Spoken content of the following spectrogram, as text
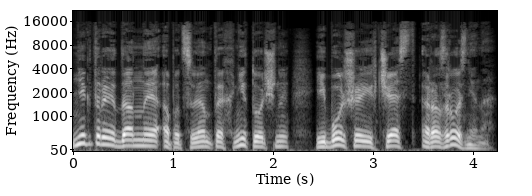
Некоторые данные о пациентах неточны, и большая их часть разрознена.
